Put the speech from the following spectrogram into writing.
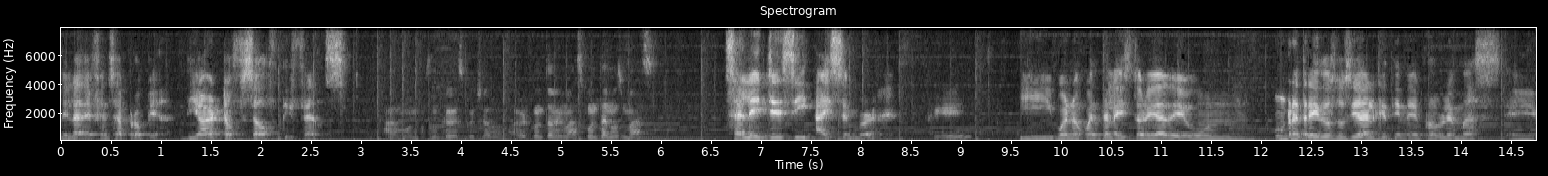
de la defensa propia, The Art of Self-Defense. Vámonos, nunca lo he escuchado. A ver, cuéntame más, cuéntanos más. Sale Jesse Eisenberg y bueno, cuenta la historia de un, un retraído social que tiene problemas, eh,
